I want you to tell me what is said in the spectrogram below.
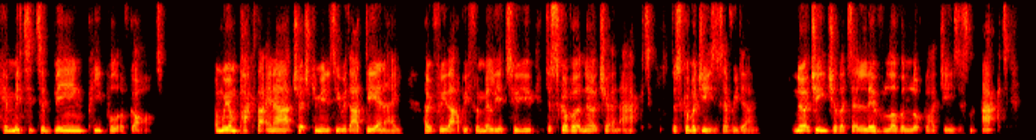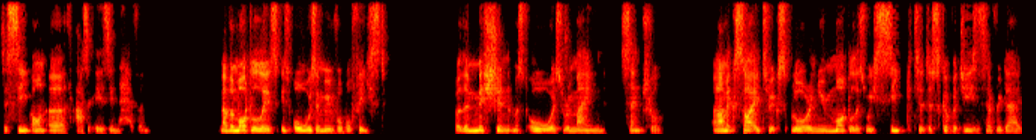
committed to being people of God. And we unpack that in our church community with our DNA. Hopefully, that'll be familiar to you. Discover, nurture, and act. Discover Jesus every day. Nurture each other to live, love, and look like Jesus, and act to see on earth as it is in heaven. Now, the model is, is always a movable feast, but the mission must always remain central. And I'm excited to explore a new model as we seek to discover Jesus every day,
